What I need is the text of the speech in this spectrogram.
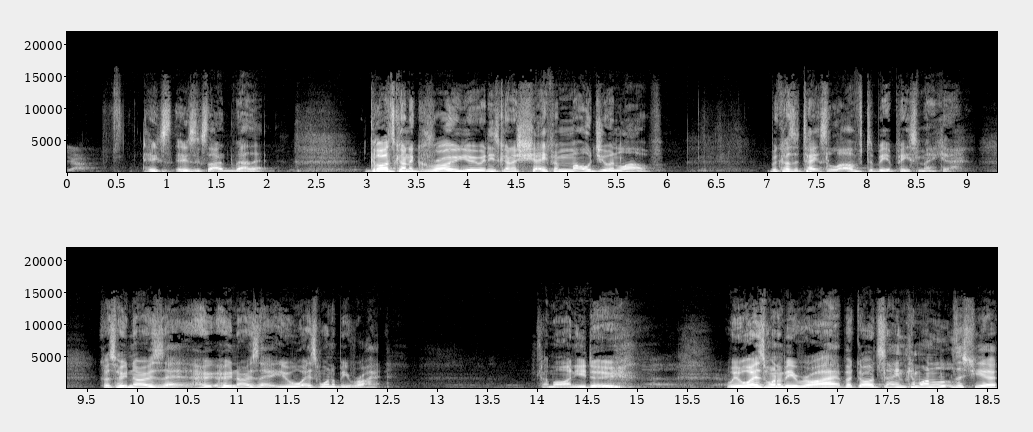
Yeah. Who's, who's excited about that? God's going to grow you and He's going to shape and mold you in love. Because it takes love to be a peacemaker. Because who knows that who, who knows that you always want to be right? Come on, you do. We always want to be right, but God's saying, come on, this year,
